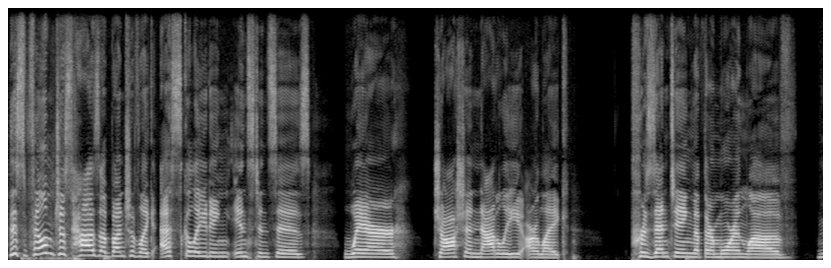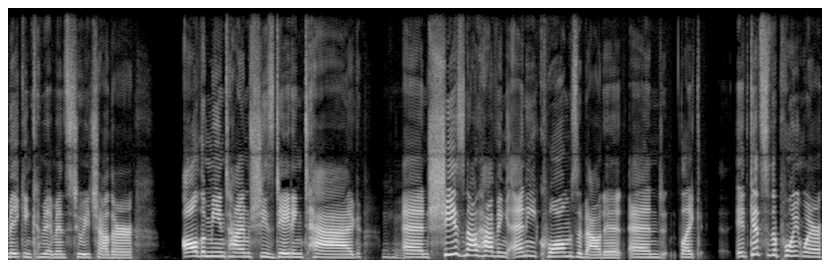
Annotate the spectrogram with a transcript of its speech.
this film just has a bunch of like escalating instances where Josh and Natalie are like presenting that they're more in love, making commitments to each other. All the meantime she's dating Tag mm-hmm. and she's not having any qualms about it. And like it gets to the point where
